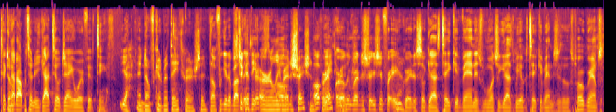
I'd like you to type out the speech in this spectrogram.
take don't, that opportunity. You got till January 15th. Yeah, and don't forget about the eighth graders too. Don't forget about the, the, the early oh, registration oh, for yeah, eighth early registration for eighth yeah. graders. So guys, take advantage. We want you guys to be able to take advantage of those programs.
